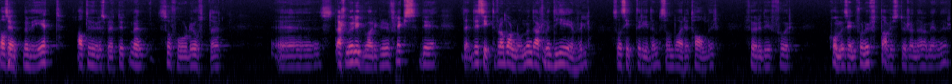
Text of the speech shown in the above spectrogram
Pasientene vet at det høres sprøtt ut, men så får de ofte eh, Det er som en ryggmargrefleks. Det, det, det sitter fra barndommen. Det er som en djevel som sitter i dem, som bare taler før de får komme sin fornuft, da, hvis du skjønner hva jeg mener.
